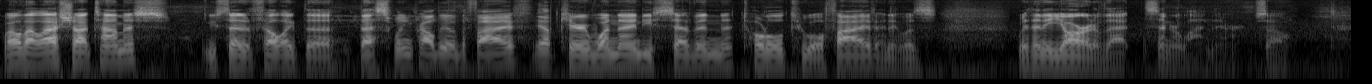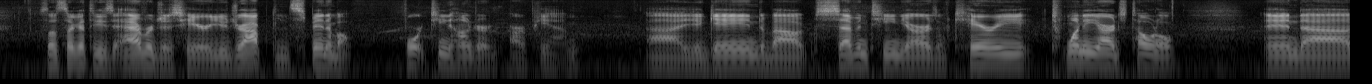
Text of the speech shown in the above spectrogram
Well, that last shot, Thomas, you said it felt like the best swing probably of the five. Yep. Carried 197, total 205, and it was within a yard of that center line there. So, so let's look at these averages here. You dropped and spin about 1400 RPM. Uh, you gained about 17 yards of carry, 20 yards total, and uh,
